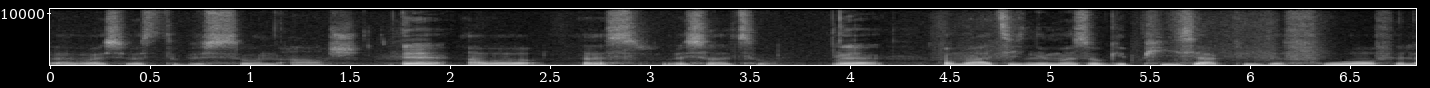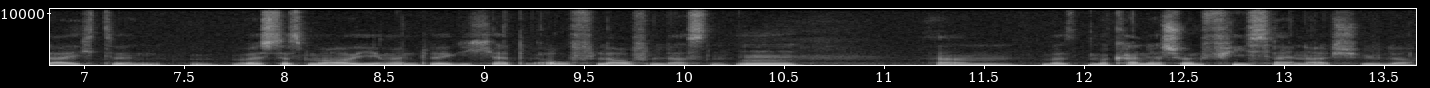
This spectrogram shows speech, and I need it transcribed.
äh, weißt du was, du bist so ein Arsch. Ja, Aber es ist halt so. ja. Und man hat sich nicht mehr so gepiesackt wie davor vielleicht. Weißt du, dass man auch jemand wirklich hat auflaufen lassen. Mhm. Ähm, man kann ja schon fies sein als Schüler,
